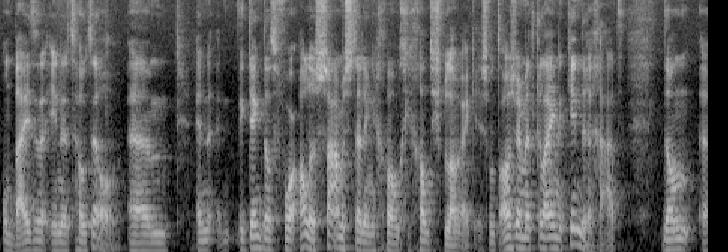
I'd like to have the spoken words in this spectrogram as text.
ontbijten in het hotel. Ehm, en ik denk dat voor alle samenstelling gewoon gigantisch belangrijk is. Want als je met kleine kinderen gaat, dan eh,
